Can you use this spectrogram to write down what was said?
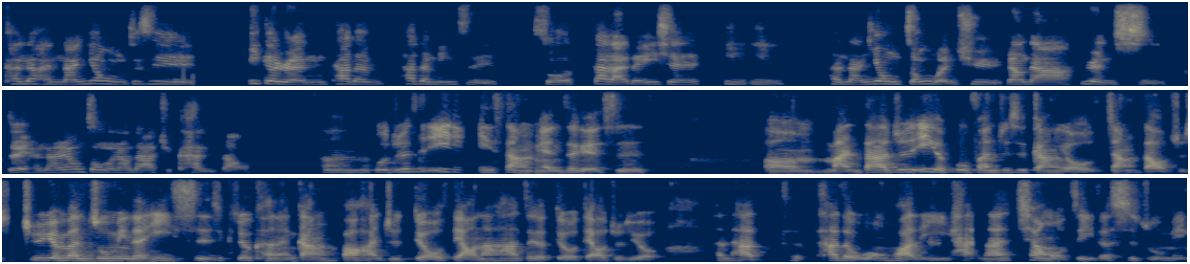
可能很难用，就是一个人他的他的名字所带来的一些意义，很难用中文去让大家认识，对，很难用中文让大家去看到。嗯，我觉得意义上面这个也是。嗯，蛮大，就是一个部分，就是刚有讲到，就是就原本族民的意识，就可能刚包含就是丢掉，那他这个丢掉就是有很他他的文化的遗憾。那像我自己的氏族名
